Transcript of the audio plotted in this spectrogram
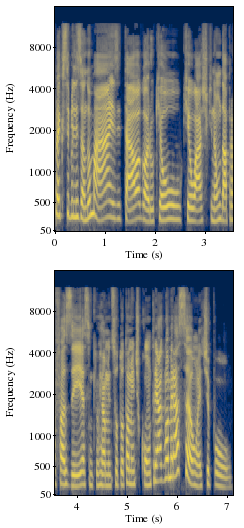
flexibilizando mais e tal. Agora, o que eu, o que eu acho que não dá pra fazer, assim, que eu realmente sou totalmente contra, é a aglomeração. É tipo.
